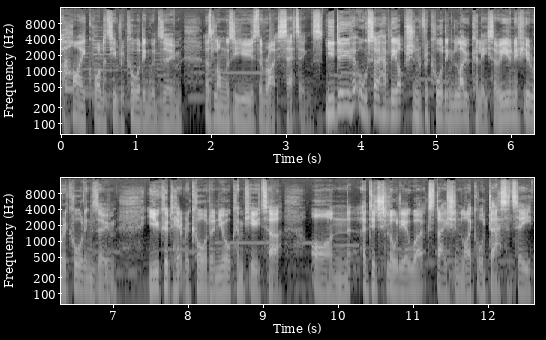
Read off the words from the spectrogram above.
a high quality recording with Zoom as long as you use the right settings. You do also have the option of recording locally. So even if you're recording Zoom, you could hit record on your computer on a digital audio workstation like Audacity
